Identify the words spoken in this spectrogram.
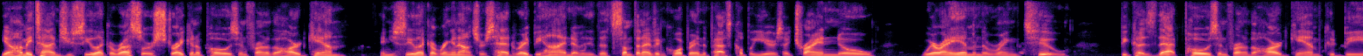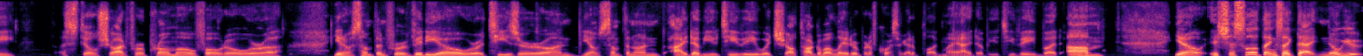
you know, how many times you see like a wrestler striking a pose in front of the hard cam and you see like a ring announcer's head right behind. I mean, that's something I've incorporated in the past couple years. I try and know where I am in the ring too, because that pose in front of the hard cam could be a still shot for a promo photo or a you know something for a video or a teaser on you know something on IWTV which I'll talk about later but of course I got to plug my IWTV but um you know it's just little things like that. Know you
